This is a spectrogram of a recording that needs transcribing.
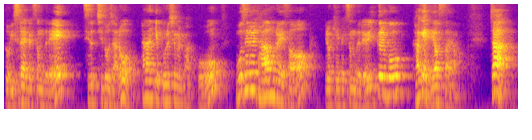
또 이스라엘 백성들의 지- 지도자로 하나님께 부르심을 받고 모세를 다음으로 해서 이렇게 백성들을 이끌고 가게 되었어요. 자,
